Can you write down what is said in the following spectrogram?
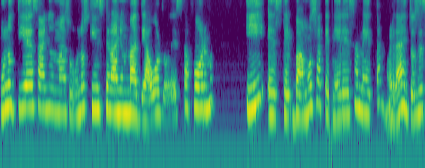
unos 10 años más o unos 15 años más de ahorro de esta forma y este, vamos a tener esa meta, ¿verdad? Entonces,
